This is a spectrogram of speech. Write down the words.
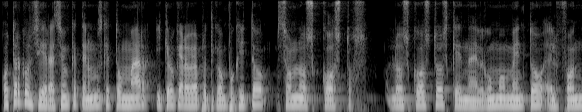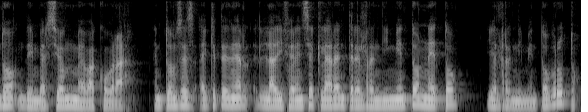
Otra consideración que tenemos que tomar, y creo que ahora voy a platicar un poquito, son los costos. Los costos que en algún momento el fondo de inversión me va a cobrar. Entonces hay que tener la diferencia clara entre el rendimiento neto y el rendimiento bruto.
